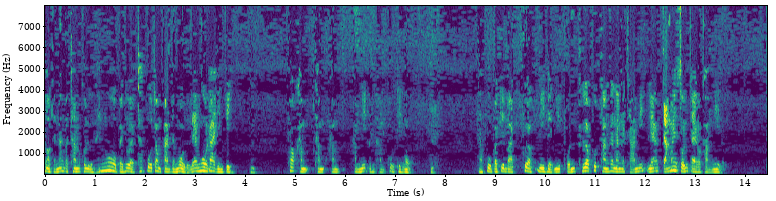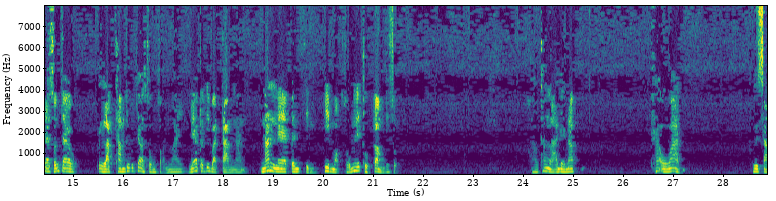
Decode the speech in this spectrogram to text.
นอกจากนั้นก็ทำให้คนอื่นให้โง่ไปด้วย ถ้าผู้ต้องการจะโง่อยู่แล้วโง่ได้จริงๆ เพราะคำทำคำคำนี้เป็นคำพูดที่โง่ถ้าผู้ปฏิบัติเพื่อมีเหตุมีผลเพื่อพุทธังสนังกระฉามนี้แล้วจะไม่สนใจกับคำนี้เลยจะสนใจหลักธรรมที่พระเจ้าทรงสอนไว้ แล้วปฏิบัติตามนั้น นั่นแหละเป็นสิ่งที่เหมาะสมและถูกต้องที่สุดเราทั้งหลายได้นับ พระโอวาทคือศา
